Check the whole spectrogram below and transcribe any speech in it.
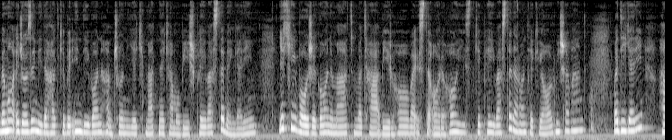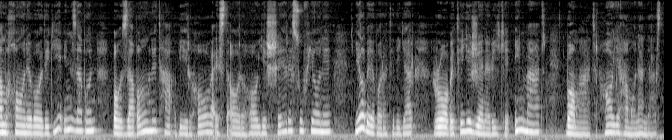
به ما اجازه می دهد که به این دیوان همچون یک متن کم و بیش پیوسته بنگریم یکی واژگان متن و تعبیرها و استعاره است که پیوسته در آن تکیار می شوند و دیگری هم خانوادگی این زبان با زبان تعبیرها و استعاره های شعر صوفیانه یا به عبارت دیگر رابطه ژنریک این متن با متنهای همانند است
